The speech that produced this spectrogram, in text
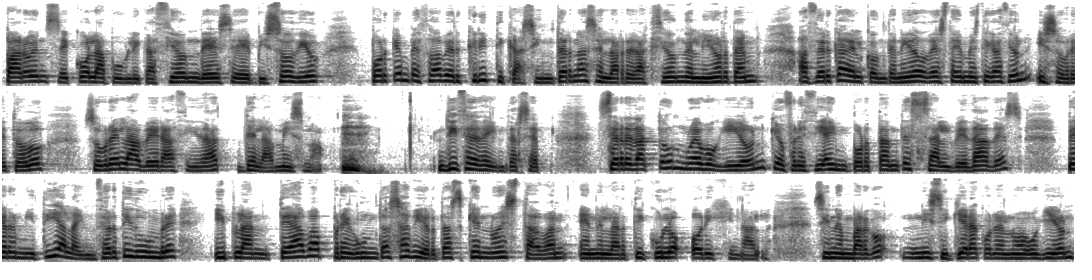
paró en seco la publicación de ese episodio porque empezó a haber críticas internas en la redacción del New York Times acerca del contenido de esta investigación y sobre todo sobre la veracidad de la misma. Dice The Intercept, se redactó un nuevo guion que ofrecía importantes salvedades, permitía la incertidumbre y planteaba preguntas abiertas que no estaban en el artículo original. Sin embargo, ni siquiera con el nuevo guion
